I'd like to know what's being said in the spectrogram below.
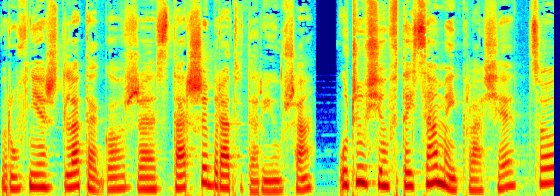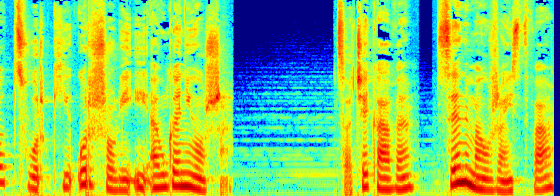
również dlatego, że starszy brat Dariusza Uczył się w tej samej klasie co córki Urszuli i Eugeniusza. Co ciekawe, syn małżeństwa,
